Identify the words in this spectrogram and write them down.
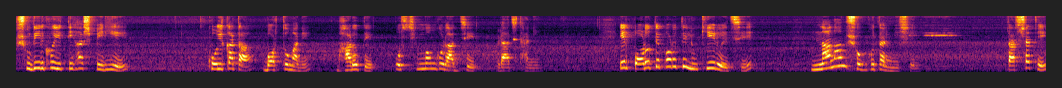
সুদীর্ঘ ইতিহাস পেরিয়ে কলকাতা বর্তমানে ভারতের পশ্চিমবঙ্গ রাজ্যের রাজধানী। এর পরতে পরতে লুকিয়ে রয়েছে নানান সভ্যতার মিশেল। তার সাথে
